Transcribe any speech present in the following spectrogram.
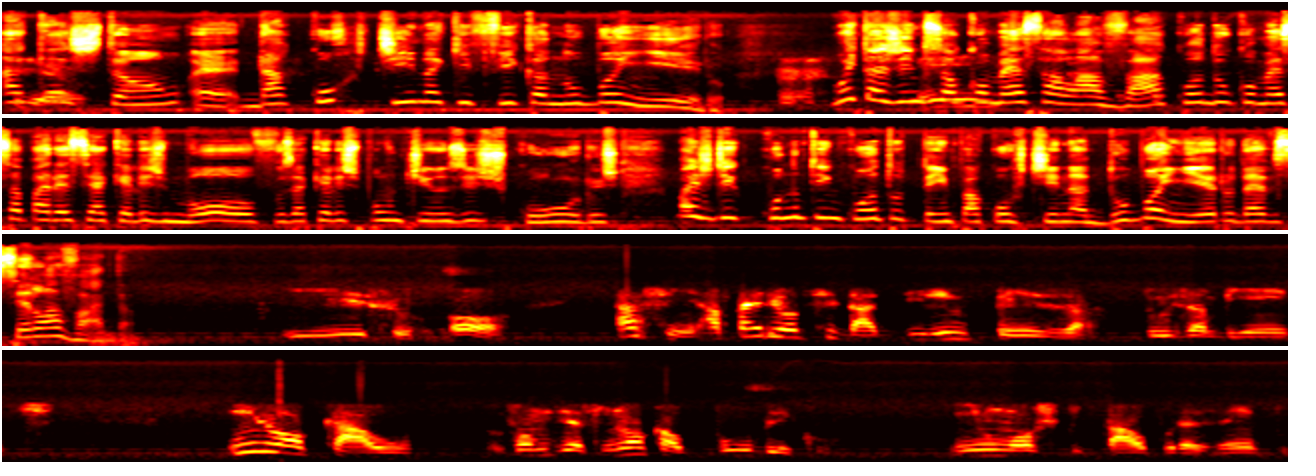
a questão é, da cortina que fica no banheiro. Muita gente só começa a lavar quando começa a aparecer aqueles mofos, aqueles pontinhos escuros. Mas de quanto em quanto tempo a cortina do banheiro deve ser lavada? Isso. Ó, assim, a periodicidade de limpeza dos ambientes em local, vamos dizer assim, em local público, em um hospital, por exemplo,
